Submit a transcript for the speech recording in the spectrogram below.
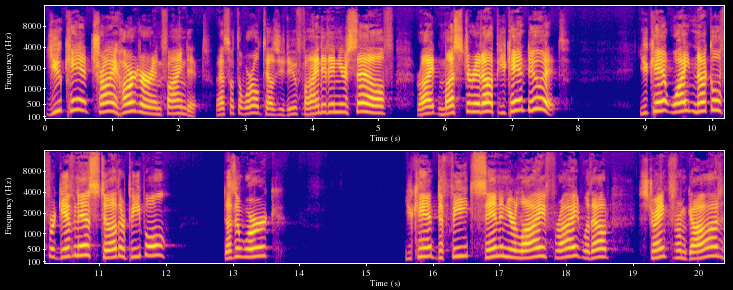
you can't try harder and find it. That's what the world tells you to do. Find it in yourself, right? Muster it up. You can't do it. You can't white knuckle forgiveness to other people. Doesn't work. You can't defeat sin in your life, right, without strength from God.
